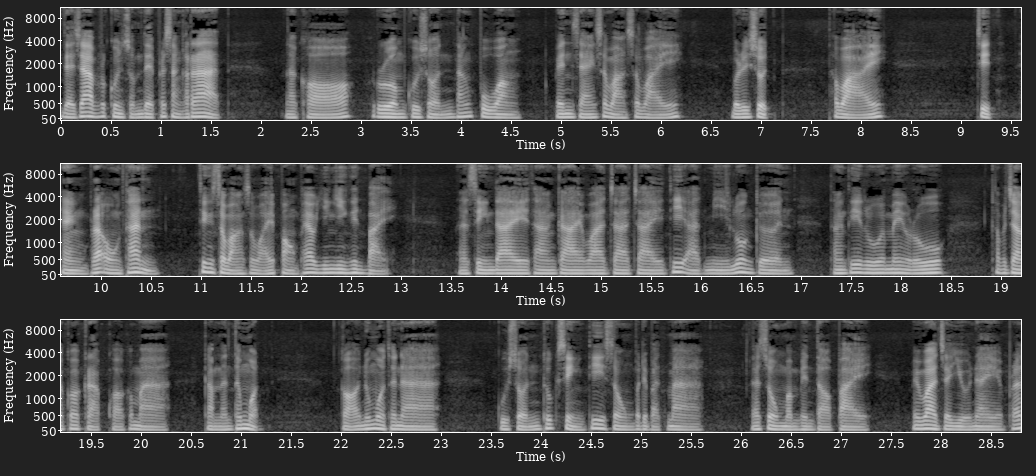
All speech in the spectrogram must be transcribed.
แด่เจ้าพระคุณสมเด็จพระสังฆราชนะขอรวมกุศลทั้งปวง เป็นแสงสว่างสวัย บริสุทธิ์ ถวาย จิตแห่งพระองค์ท่าน ซึ่งสว่างสวัยป่องแผ้วยิ่งยิ่งขึ้นไปนะสิ่งใดทางกายวาจาใจที่อาจมีล่วงเกิน ทั้งที่รู้ไม่รู้ข้าพเจ้าก็กราบขอเข้ามากรรมนั้นทั้งหมดขออนุโมทนา กุศลทุกสิ่งที่ทรงปฏิบัติมา และทรงบำเพ็ญต่อไป ไม่ว่าจะอยู่ในพระ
